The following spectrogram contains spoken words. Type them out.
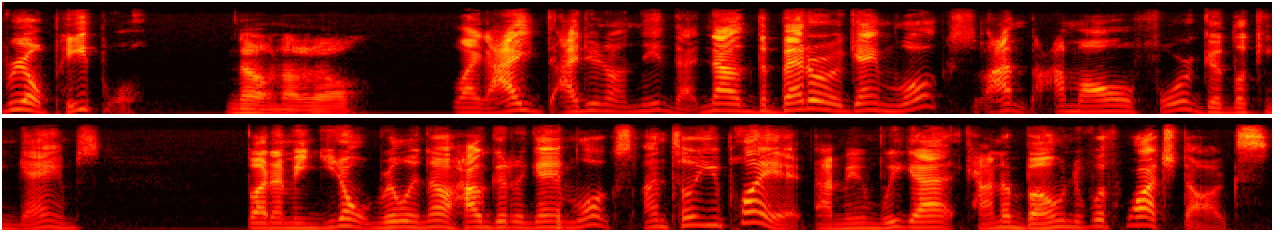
real people. No, not at all. Like I I do not need that. Now the better a game looks, I'm I'm all for good looking games. But I mean, you don't really know how good a game looks until you play it. I mean, we got kind of boned with Watch Dogs.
